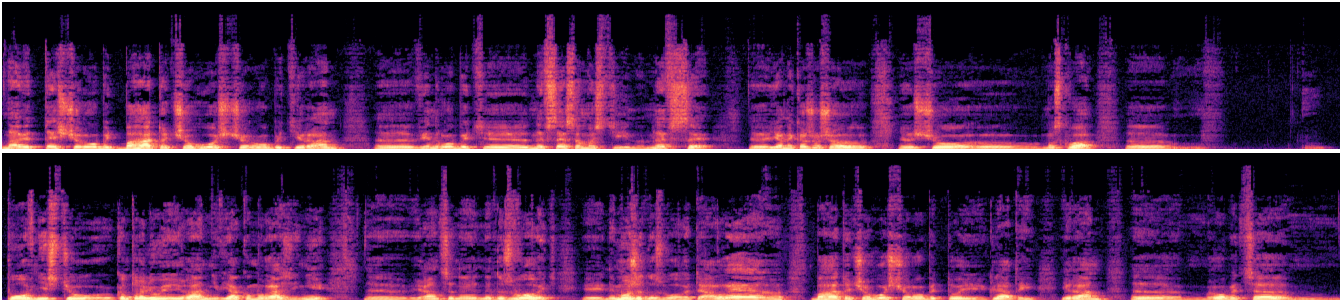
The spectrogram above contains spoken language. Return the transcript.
навіть те, що робить багато чого, що робить Іран, він робить не все самостійно, не все. Я не кажу, що, що Москва повністю контролює Іран ні в якому разі. Ні. Е, Іран це не, не дозволить, і не може дозволити. Але багато чого, що робить той клятий Іран, е, робиться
